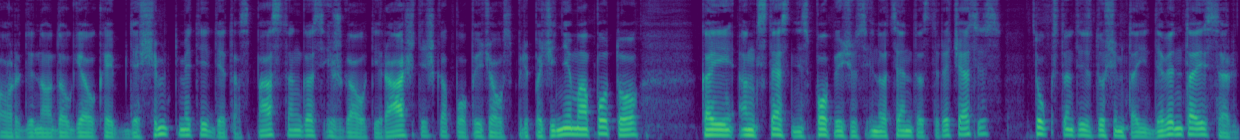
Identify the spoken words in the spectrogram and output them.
ordino daugiau kaip dešimtmetį dėtas pastangas išgauti raštišką popiežiaus pripažinimą po to, kai ankstesnis popiežius Inocentas III 1209 ar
